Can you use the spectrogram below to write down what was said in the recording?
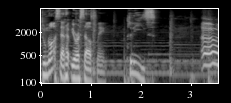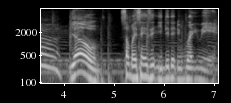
Do not set up yourself, man. Please. Yo, somebody says it, he did it the right way.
